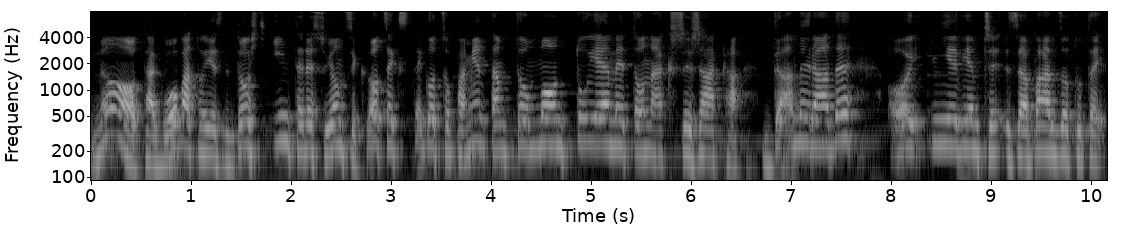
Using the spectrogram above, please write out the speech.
No, ta głowa to jest dość interesujący klocek. Z tego co pamiętam, to montujemy to na krzyżaka. Damy radę? Oj, nie wiem, czy za bardzo tutaj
